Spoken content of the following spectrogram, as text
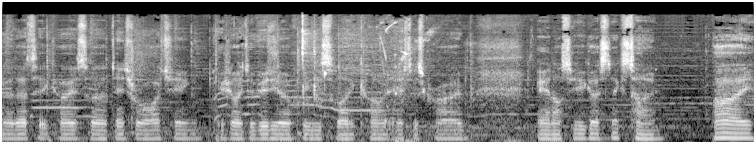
yeah, that's it guys, uh, thanks for watching, if you liked the video please like, comment, and subscribe, and I'll see you guys next time, bye!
